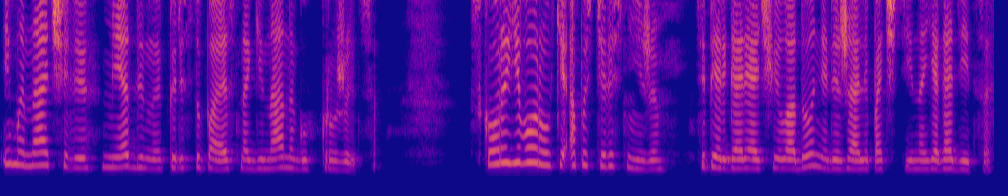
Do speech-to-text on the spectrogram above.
и мы начали, медленно переступая с ноги на ногу, кружиться. Скоро его руки опустились ниже. Теперь горячие ладони лежали почти на ягодицах.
